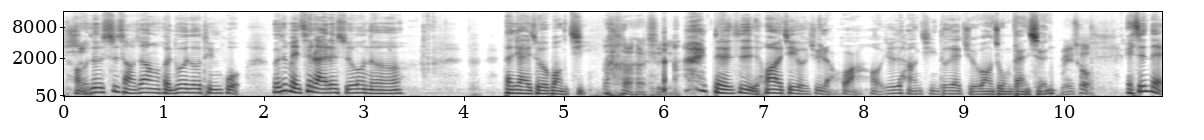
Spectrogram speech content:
好，这个市场上很多人都听过。可是每次来的时候呢，大家还是会忘记。是，那个是华尔街有一句老话，哦，就是行情都在绝望中诞生。没错，哎，真的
